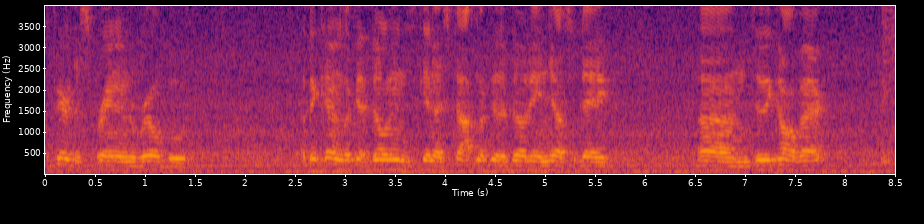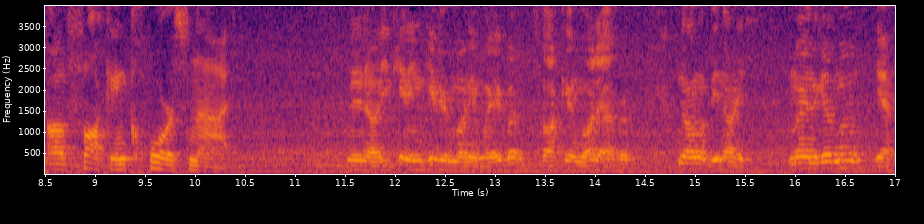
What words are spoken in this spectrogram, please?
compared to spraying in the rail booth. I've been kind of looking at buildings again. I stopped looking at a building yesterday. Um, did he call back? Of fucking course not. You know, you can't even give your money away, but fucking whatever. No, I'm gonna be nice. Am I in a good mood? Yeah.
